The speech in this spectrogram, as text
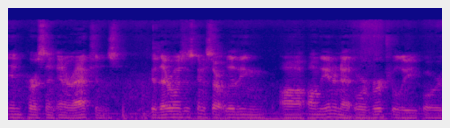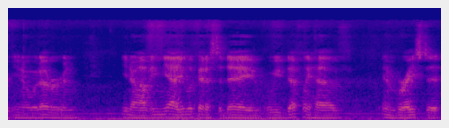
in person interactions because everyone's just going to start living uh, on the internet or virtually or you know whatever and you know I mean yeah you look at us today we definitely have embraced it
